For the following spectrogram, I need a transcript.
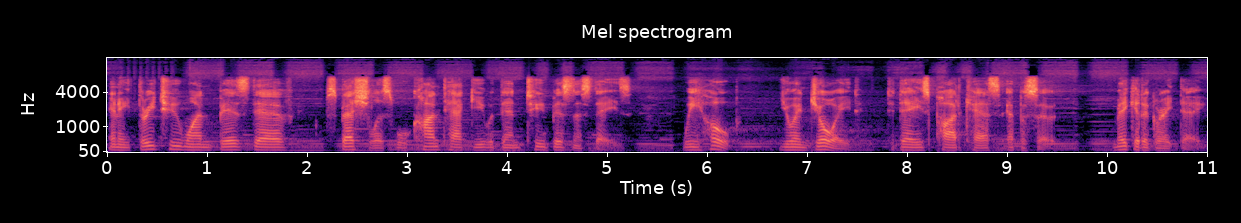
and a 321 BizDev specialist will contact you within two business days. We hope you enjoyed today's podcast episode. Make it a great day.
